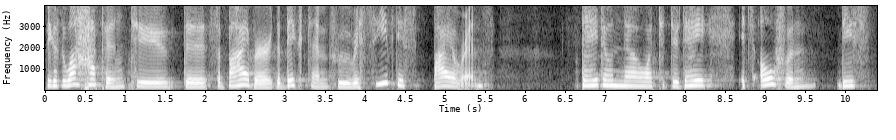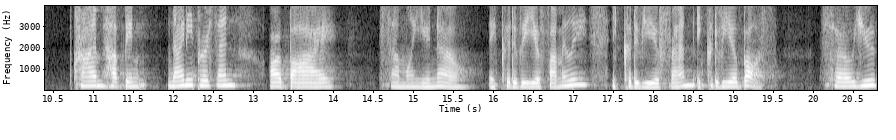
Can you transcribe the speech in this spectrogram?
Because what happened to the survivor, the victim who received this violence, they don't know what to do. They, it's often these crime have been 90% are by someone you know. It could be your family, it could be your friend, it could be your boss. So you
